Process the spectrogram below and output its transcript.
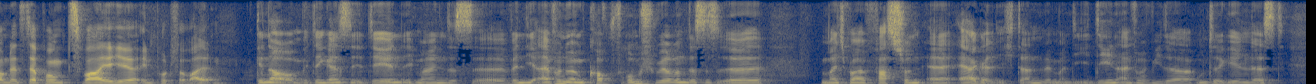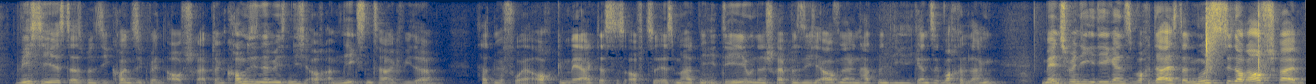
kommt jetzt der Punkt 2 hier, Input verwalten. Genau, mit den ganzen Ideen. Ich meine, das, äh, wenn die einfach nur im Kopf rumschwirren, das ist äh, manchmal fast schon äh, ärgerlich dann, wenn man die Ideen einfach wieder untergehen lässt. Wichtig ist, dass man sie konsequent aufschreibt. Dann kommen sie nämlich nicht auch am nächsten Tag wieder. Das hatten wir vorher auch gemerkt, dass das oft so ist. Man hat eine Idee und dann schreibt man sie sich auf und dann hat man die die ganze Woche lang. Mensch, wenn die Idee die ganze Woche da ist, dann musst du sie doch aufschreiben.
